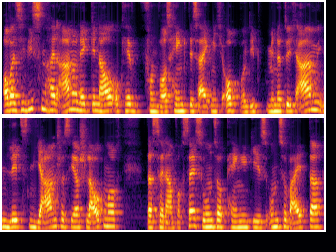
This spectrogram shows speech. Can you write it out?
aber sie wissen halt auch noch nicht genau, okay, von was hängt das eigentlich ab. Und ich bin natürlich auch in den letzten Jahren schon sehr schlau gemacht, dass es halt einfach saisonsabhängig ist und so weiter.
